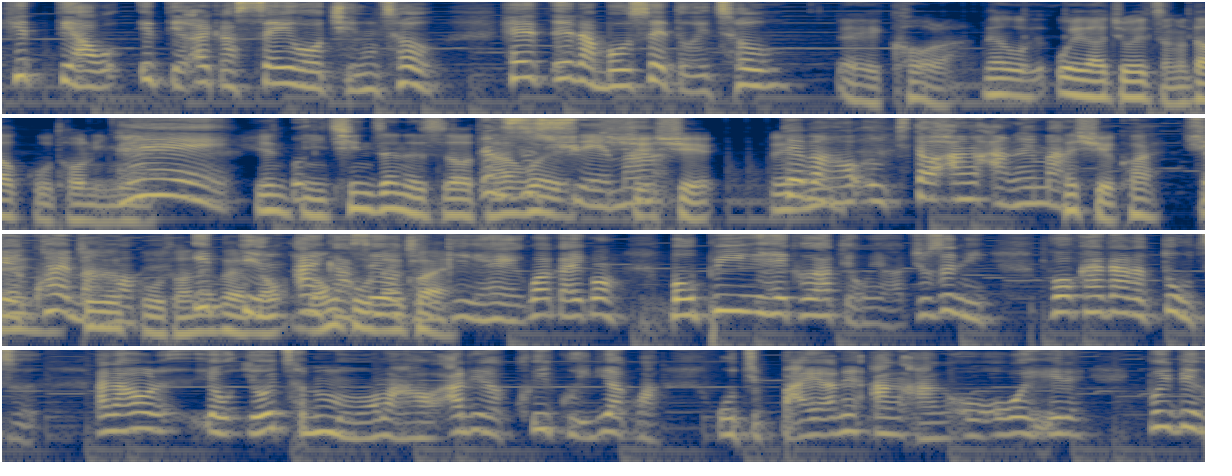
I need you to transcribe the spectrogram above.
迄条一定要甲洗好清楚，迄迄若无洗就会臭。哎扣了，那个味道就会整个到骨头里面。哎，因为你清蒸的时候，它那是会血吗血血对吧？？吼，有一道红红的嘛那，血块，血块嘛就是吼，骨头那块一定龙龙爱甲洗骨那块，嘿，我跟你讲，无比迄个较重要，就是你剖开它的肚子啊，然后有有一层膜嘛吼，啊，你要开开，你要看有一白啊，那红红黑黑迄个，不一定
